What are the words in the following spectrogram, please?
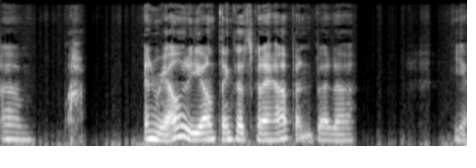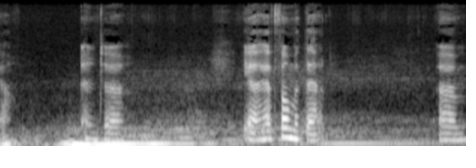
um, in reality, I don't think that's going to happen, but uh, yeah, and uh, yeah, have fun with that. Um,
